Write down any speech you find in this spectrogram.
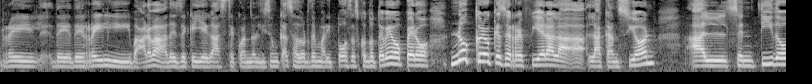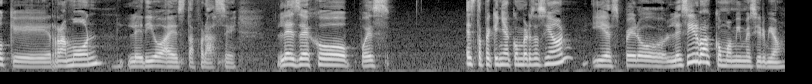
Rey, de, de Rayleigh Barba desde que llegaste, cuando él dice un cazador de mariposas, cuando te veo, pero no creo que se refiera la, la canción al sentido que Ramón le dio a esta frase. Les dejo pues esta pequeña conversación y espero les sirva como a mí me sirvió.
